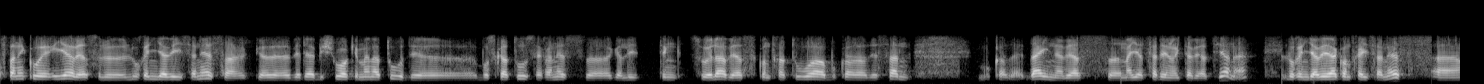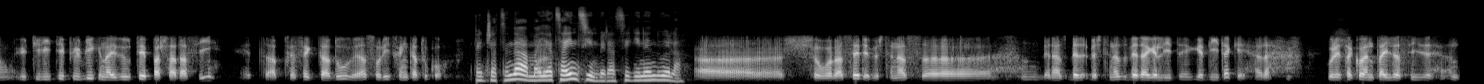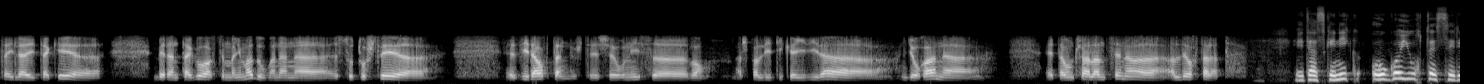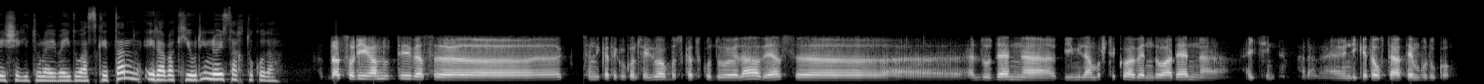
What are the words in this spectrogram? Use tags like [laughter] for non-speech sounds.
Azpaneko erria, behaz, lurren jabe izanez, bere abisuak emanatu, de, boskatu, zerranez, galiten zuela, behaz, kontratua buka dezan, buka dain, behaz, maiatzaren oita behatzean. Eh? Lurren jabea kontra izanez, uh, utilite publik nahi dute pasarazi, eta prefekta du, behaz, hori trenkatuko. Pentsatzen da, maiatza intzin, beraz, eginen duela? Sogora zer, bestenaz, uh, benaz, bestenaz, bera gelditake, ara [laughs] guretako antaila, antaila ditake uh, berantago hartzen bali madu, banan uh, zut uste uh, ez dira hortan, uste seurniz, uh, bon, aspalditik egi dira uh, joran uh, eta untsa lantzen uh, alde hortarat. Eta azkenik, ogoi urte ere segitu nahi baidu azketan, erabaki hori noiz hartuko da? Da zori egan dute, behaz, uh, sindikateko kontseiluak boskatuko duela, behaz, uh, aldu den uh, 2000 amosteko abendoaren uh, aitzin. Indiketa urte aten buruko.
